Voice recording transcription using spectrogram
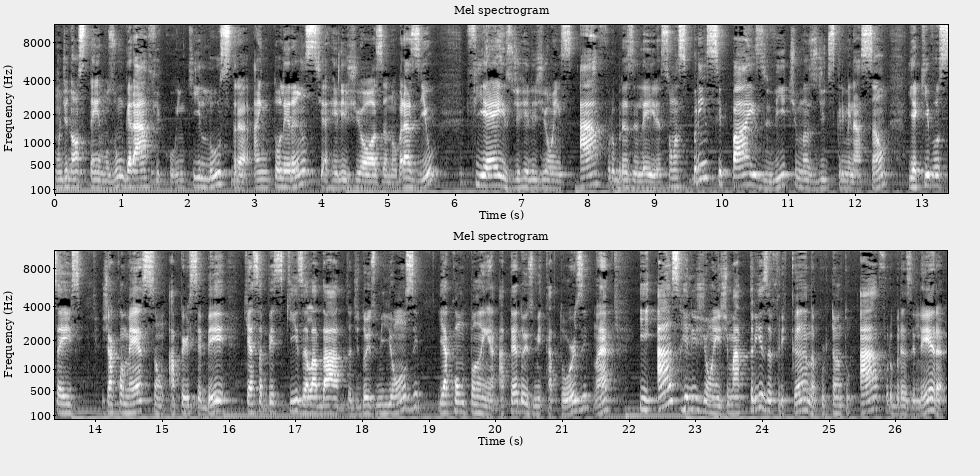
onde nós temos um gráfico em que ilustra a intolerância religiosa no Brasil. Fiéis de religiões afro-brasileiras são as principais vítimas de discriminação, e aqui vocês já começam a perceber que essa pesquisa ela data de 2011 e acompanha até 2014, né? E as religiões de matriz africana, portanto afro-brasileira,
